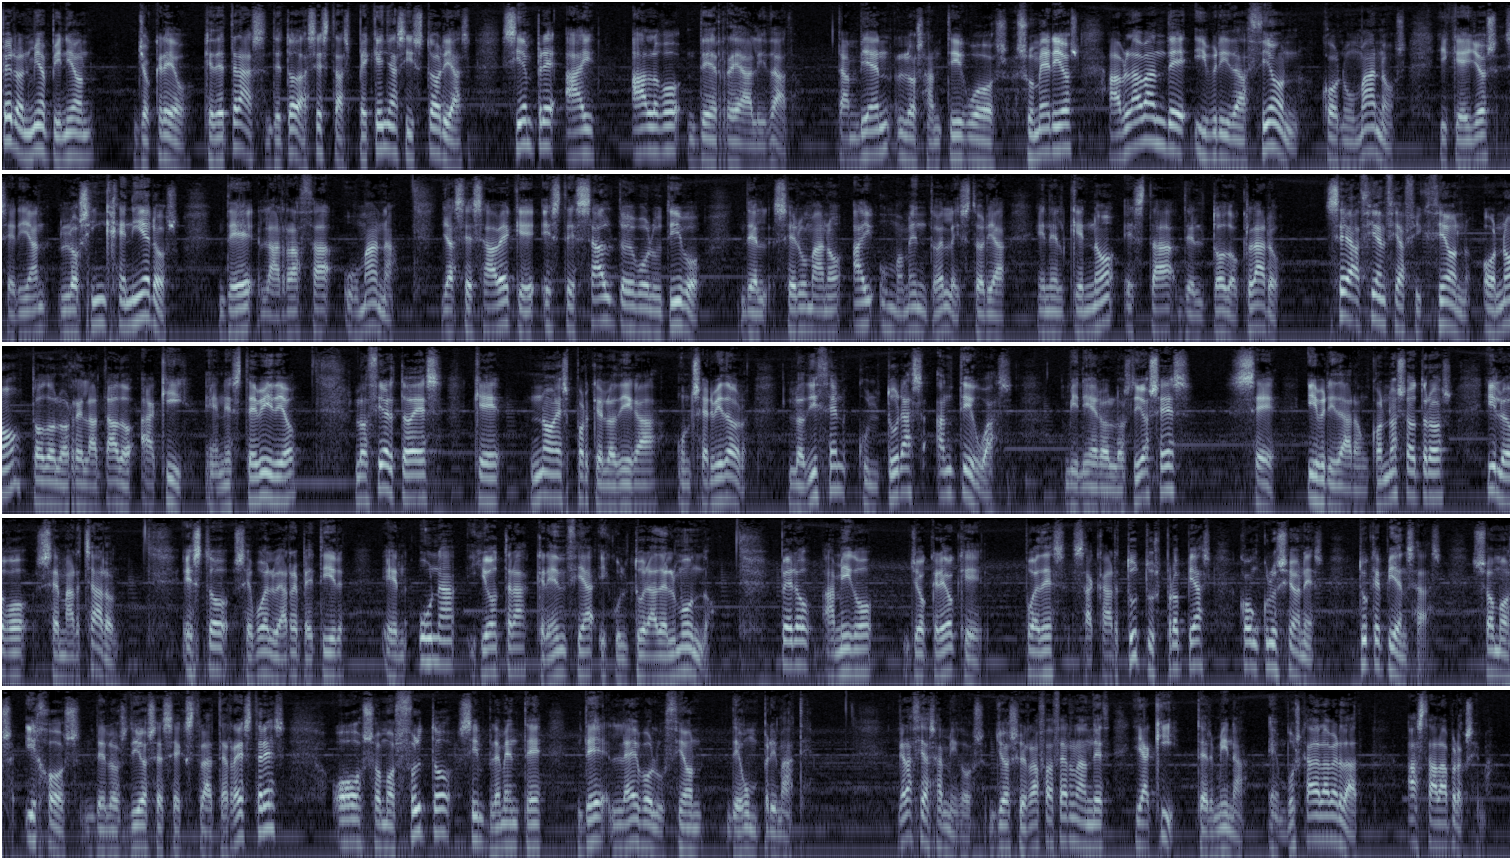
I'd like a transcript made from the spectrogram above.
pero en mi opinión yo creo que detrás de todas estas pequeñas historias siempre hay algo de realidad. También los antiguos sumerios hablaban de hibridación con humanos y que ellos serían los ingenieros de la raza humana. Ya se sabe que este salto evolutivo del ser humano hay un momento en la historia en el que no está del todo claro. Sea ciencia ficción o no, todo lo relatado aquí en este vídeo, lo cierto es que no es porque lo diga un servidor, lo dicen culturas antiguas. Vinieron los dioses, se hibridaron con nosotros y luego se marcharon. Esto se vuelve a repetir en una y otra creencia y cultura del mundo. Pero, amigo, yo creo que puedes sacar tú tus propias conclusiones. ¿Tú qué piensas? ¿Somos hijos de los dioses extraterrestres o somos fruto simplemente de la evolución de un primate. Gracias amigos, yo soy Rafa Fernández y aquí termina En Busca de la Verdad. Hasta la próxima.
